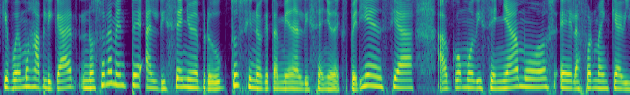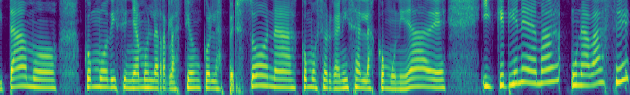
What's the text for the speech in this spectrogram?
que podemos aplicar no solamente al diseño de productos, sino que también al diseño de experiencia, a cómo diseñamos eh, la forma en que habitamos, cómo diseñamos la relación con las personas, cómo se organizan las comunidades y que tiene además una base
